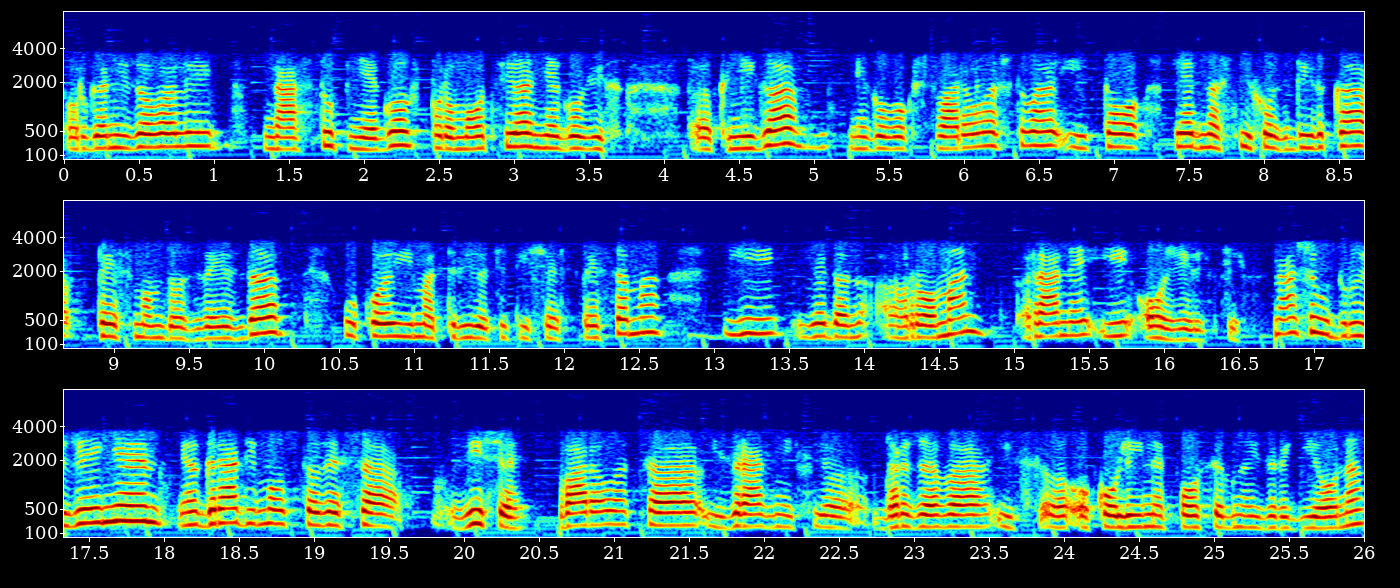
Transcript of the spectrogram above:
organizovali nastup njegov, promocija njegovih e, knjiga, njegovog stvaralaštva i to jedna stihozbirka pesmom do zvezda u kojoj ima 36 pesama i jedan roman Rane i ožiljci. Naše udruženje e, gradi mostove sa više stvaralaca iz raznih e, država, iz e, okoline, posebno iz regiona.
